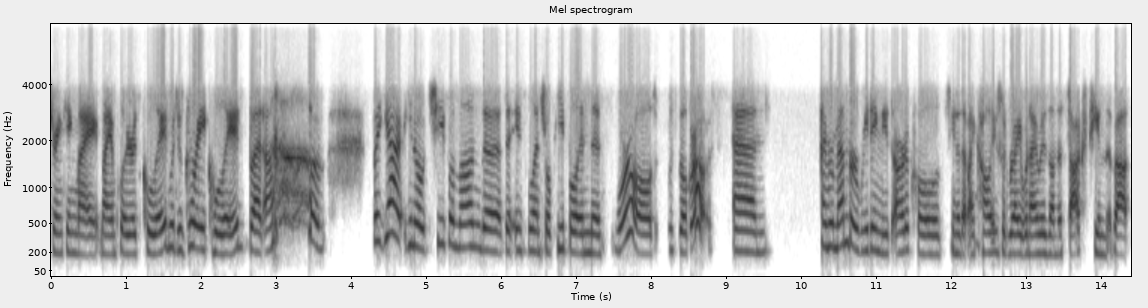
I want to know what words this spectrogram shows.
drinking my my employer's Kool Aid, which is great Kool Aid. But um, but yeah, you know, chief among the the influential people in this world was Bill Gross, and I remember reading these articles, you know, that my colleagues would write when I was on the stocks team about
